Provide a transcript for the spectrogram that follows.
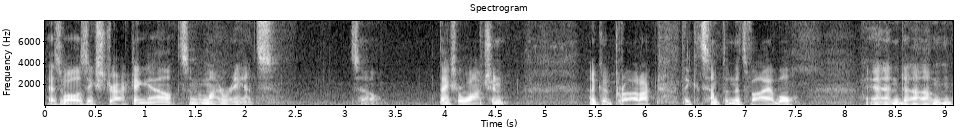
as well as extracting out some of my rants. So, thanks for watching. A good product. I think it's something that's viable, and um,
